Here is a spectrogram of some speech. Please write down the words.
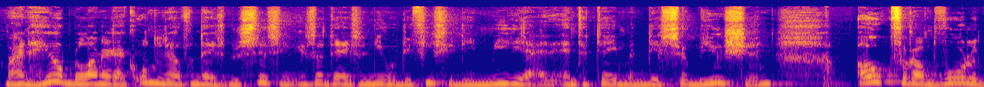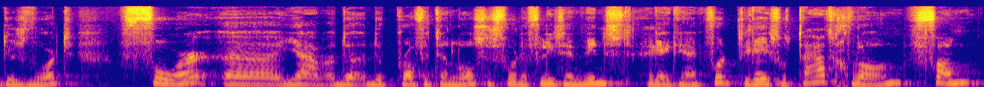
Maar een heel belangrijk onderdeel van deze beslissing is dat deze nieuwe divisie, die Media and Entertainment Distribution, ook verantwoordelijk dus wordt voor uh, ja, de, de profit en loss, dus voor de verlies- en winstrekening, voor het resultaat gewoon van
